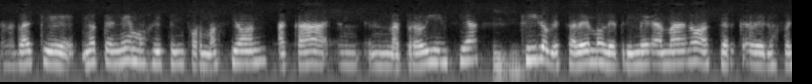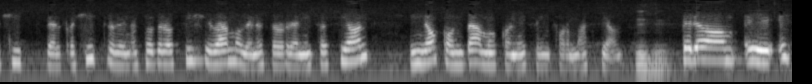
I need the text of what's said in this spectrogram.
la verdad que no tenemos esa información acá en, en la provincia, uh -huh. sí lo que sabemos de primera mano acerca de los registros, del registro de nosotros sí llevamos de nuestra organización y no contamos con esa información. Uh -huh. Pero eh, es,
